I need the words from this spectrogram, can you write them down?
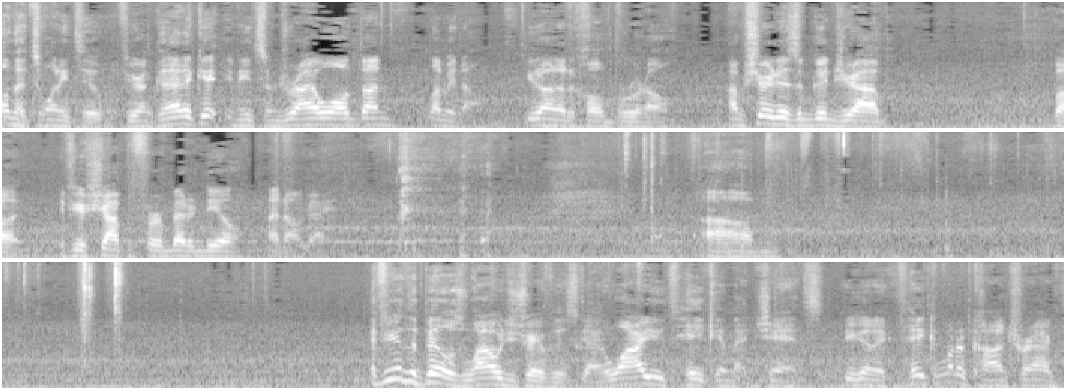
on the 22. If you're in Connecticut, you need some drywall done. Let me know. You don't have to call Bruno. I'm sure he does a good job. But if you're shopping for a better deal, I know a guy. Um, if you're the Bills, why would you trade for this guy? Why are you taking that chance? You're going to take him under contract.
